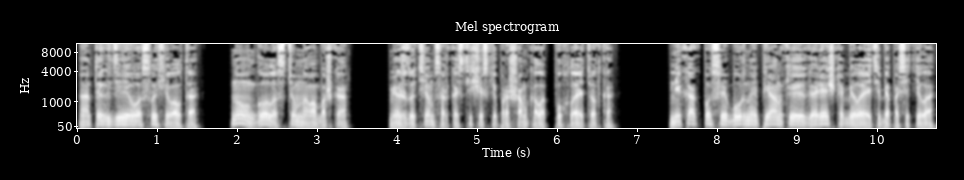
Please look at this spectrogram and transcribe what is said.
А ты где его слыхивал-то? Ну, голос темного башка. Между тем саркастически прошамкала пухлая тетка. «Никак после бурной пьянки горячка белая тебя посетила.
